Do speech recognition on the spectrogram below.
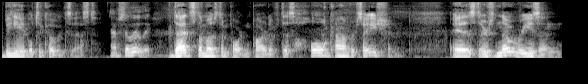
be able to coexist. Absolutely. That's the most important part of this whole conversation is there's no reason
